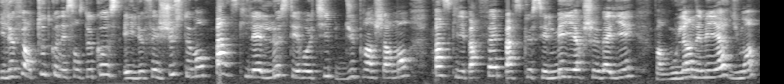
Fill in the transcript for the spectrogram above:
il le fait en toute connaissance de cause et il le fait justement parce qu'il est le stéréotype du prince charmant, parce qu'il est parfait, parce que c'est le meilleur chevalier, enfin ou l'un des meilleurs du moins.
